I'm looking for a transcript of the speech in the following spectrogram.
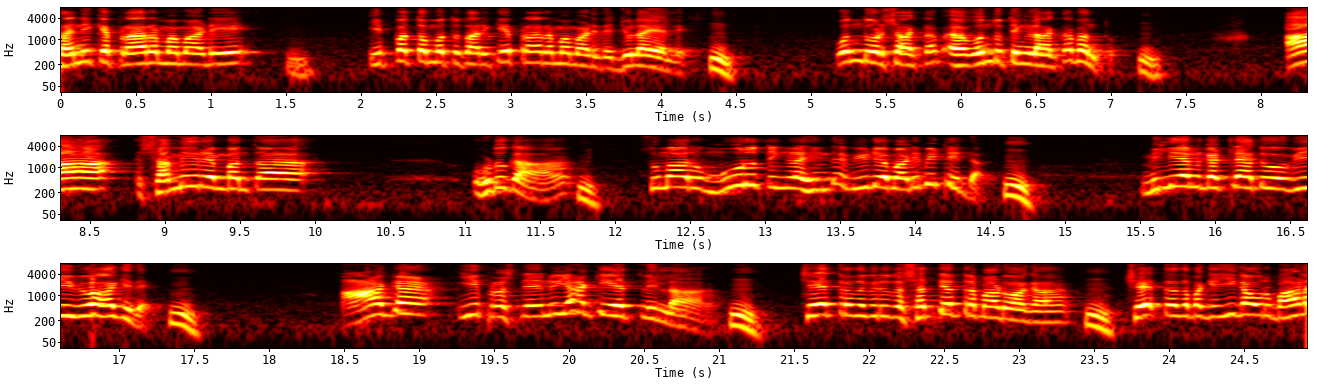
ತನಿಖೆ ಪ್ರಾರಂಭ ಮಾಡಿ ಇಪ್ಪತ್ತೊಂಬತ್ತು ತಾರೀಕಿಗೆ ಪ್ರಾರಂಭ ಮಾಡಿದೆ ಜುಲೈಯಲ್ಲಿ. ಒಂದು ವರ್ಷ ಆಗ್ತಾ ಒಂದು ತಿಂಗಳಾಗ್ತಾ ಬಂತು. ಆ ಶಮೀರ್ ಎಂಬಂತ ಹುಡುಗ ಸುಮಾರು ಮೂರು ತಿಂಗಳ ಹಿಂದೆ ವಿಡಿಯೋ ಮಾಡಿ ಬಿಟ್ಟಿದ್ದ. ಮಿಲಿಯನ್ ಗಟ್ಟಲೆ ಅದು ವಿವ್ಯೂ ಆಗಿದೆ. ಆಗ ಈ ಪ್ರಶ್ನೆಯನ್ನು ಯಾಕೆ ಎತ್ತಲಿಲ್ಲ? ಕ್ಷೇತ್ರದ ವಿರುದ್ಧ ಸತ್ಯತ್ರ ಮಾಡುವಾಗ ಕ್ಷೇತ್ರದ ಬಗ್ಗೆ ಈಗ ಅವರು ಬಹಳ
